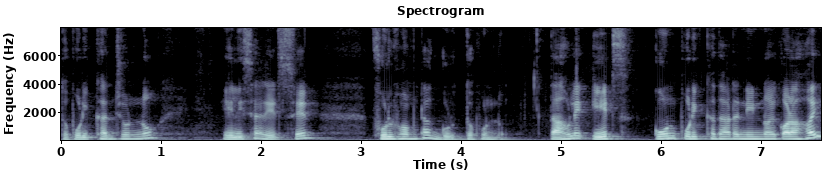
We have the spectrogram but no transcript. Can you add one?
তো পরীক্ষার জন্য এলিসা এইডসের ফুল ফর্মটা গুরুত্বপূর্ণ। তাহলে এইডস কোন পরীক্ষা দ্বারা নির্ণয় করা হয়?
